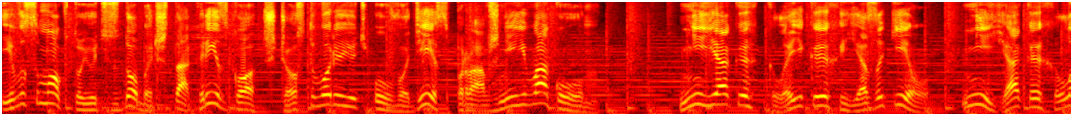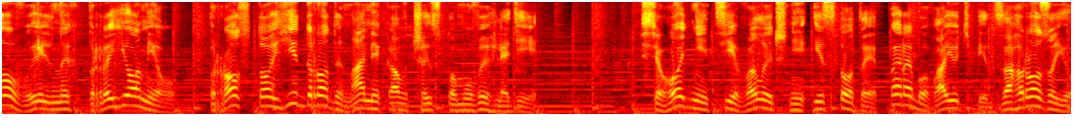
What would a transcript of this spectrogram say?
і всмоктують здобич так різко, що створюють у воді справжній вакуум. Ніяких клейких язиків, ніяких ловильних прийомів, просто гідродинаміка в чистому вигляді. Сьогодні ці величні істоти перебувають під загрозою,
